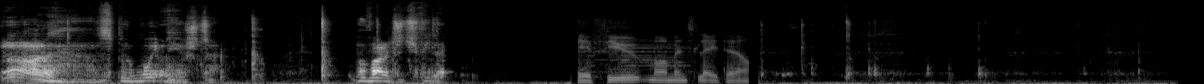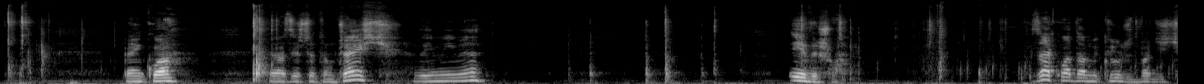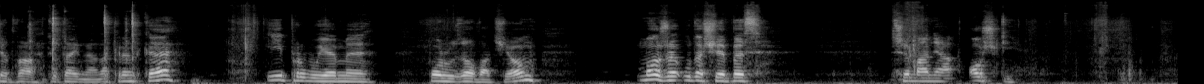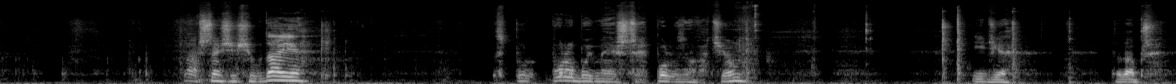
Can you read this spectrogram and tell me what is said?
No, ale spróbujmy jeszcze powalczyć chwilę. A few moments later. Pękła. Teraz jeszcze tą część wyjmijmy. I wyszła. Zakładamy klucz 22 tutaj na nakrętkę i próbujemy poluzować ją. Może uda się bez trzymania ośki. Na szczęście się udaje. Spróbujmy jeszcze poluzować ją. Idzie. To dobrze.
